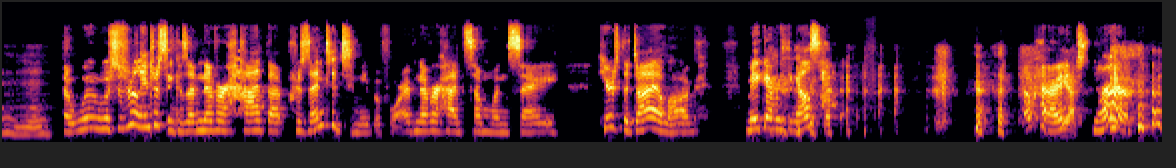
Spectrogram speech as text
Mhm. So, which is really interesting because I've never had that presented to me before. I've never had someone say, here's the dialogue, make everything else. okay, Yeah. sure. yeah,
